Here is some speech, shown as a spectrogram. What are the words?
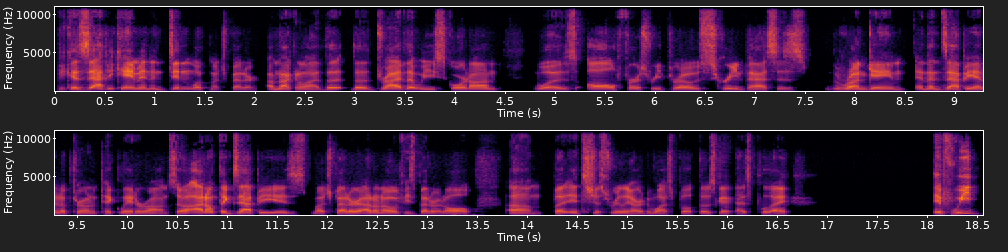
because Zappe came in and didn't look much better. I'm not gonna lie. The the drive that we scored on was all first read throws, screen passes, the run game, and then Zappe ended up throwing a pick later on. So I don't think Zappe is much better. I don't know if he's better at all. Um, but it's just really hard to watch both those guys play. If we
